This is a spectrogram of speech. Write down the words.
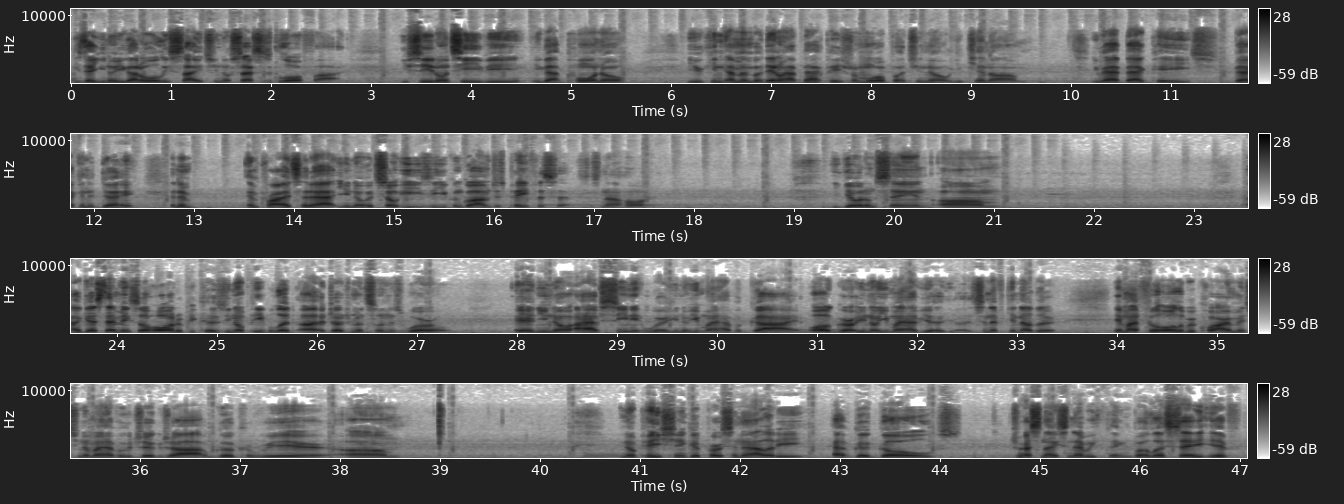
is that you know you got all these sites. You know, sex is glorified. You see it on TV. You got porno. You can. I remember they don't have Backpage no more, but you know you can. Um, you had Backpage back in the day, and then and prior to that, you know, it's so easy. You can go out and just pay for sex. It's not hard. You get what I'm saying? Um, I guess that makes it harder because you know people are uh, judgmental in this world, and you know I have seen it where you know you might have a guy or a girl, you know you might have your significant other, it might fill all the requirements. You know, might have a good job, good career, um, you know, patient, good personality, have good goals, dress nice and everything. But let's say if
